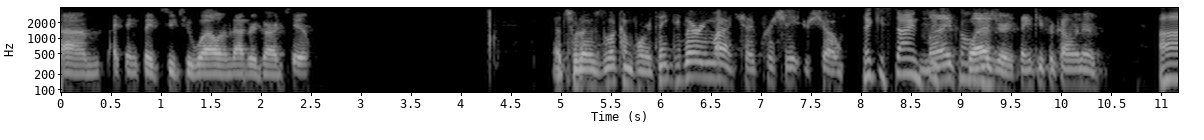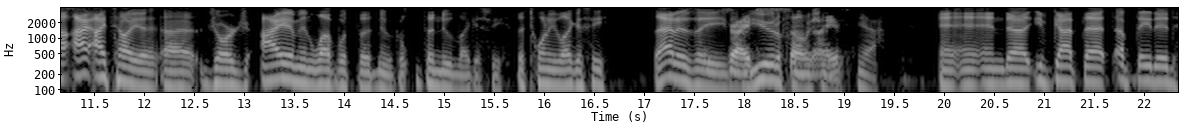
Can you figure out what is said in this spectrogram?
Um, I think they'd suit you well in that regard too. That's what I was looking for. Thank you very much. I appreciate your show. Thank you, Stein. Thanks My for calling back. pleasure. Thank you for calling in. Uh, I, I tell you, uh, George, I am in love with the new the new Legacy, the 20 Legacy. That is a beautiful So machine. nice. Yeah, and, and uh, you've got that updated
